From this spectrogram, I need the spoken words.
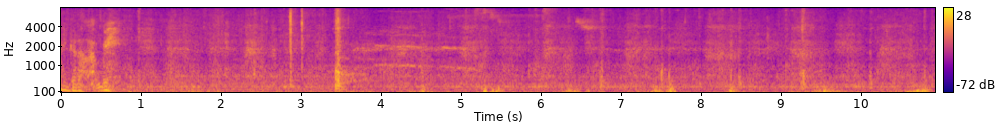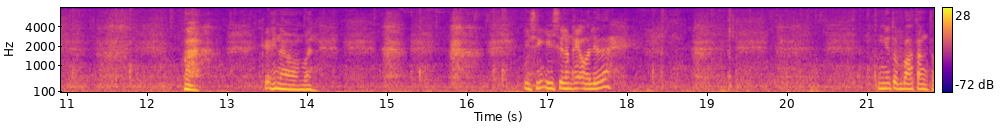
Ay, grabe. Ah, kaya naman. Easy lang kay Oliver. Ang itong batang to.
